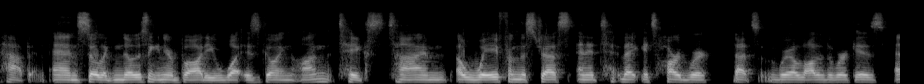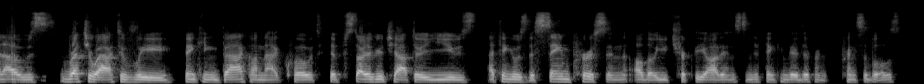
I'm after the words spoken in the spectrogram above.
happen and so like noticing in your body what is going on takes time away from the stress and it like it's hard work that's where a lot of the work is. And I was retroactively thinking back on that quote. The start of your chapter, you used, I think it was the same person, although you tricked the audience into thinking they're different principals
